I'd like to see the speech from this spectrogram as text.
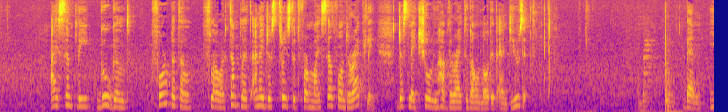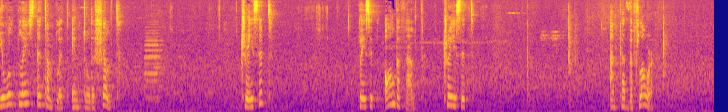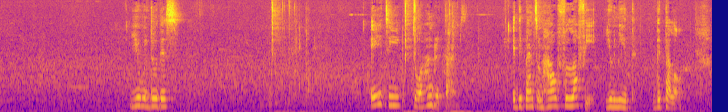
I simply googled four petal flower template and I just traced it from my cell phone directly. Just make sure you have the right to download it and use it. Then you will place the template into the felt. Trace it, place it on the felt, trace it, and cut the flower. You will do this 80 to 100 times. It depends on how fluffy you need the pillow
